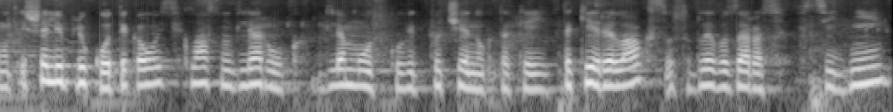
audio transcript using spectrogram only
От і ще ліплю котика. Ось класно для рук, для мозку. Відпочинок такий, такий релакс, особливо зараз в ці дні.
